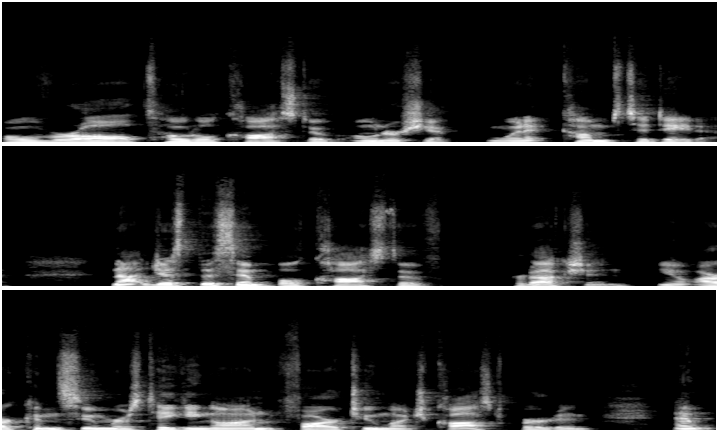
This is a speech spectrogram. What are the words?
overall total cost of ownership when it comes to data, not just the simple cost of production. You know, are consumers taking on far too much cost burden? And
